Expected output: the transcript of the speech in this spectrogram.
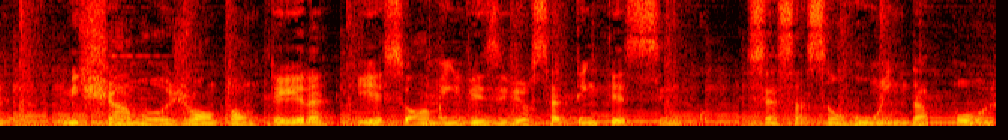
vê, me chamo João Tonteira e esse é o Homem Invisível 75. Sensação ruim da porra.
